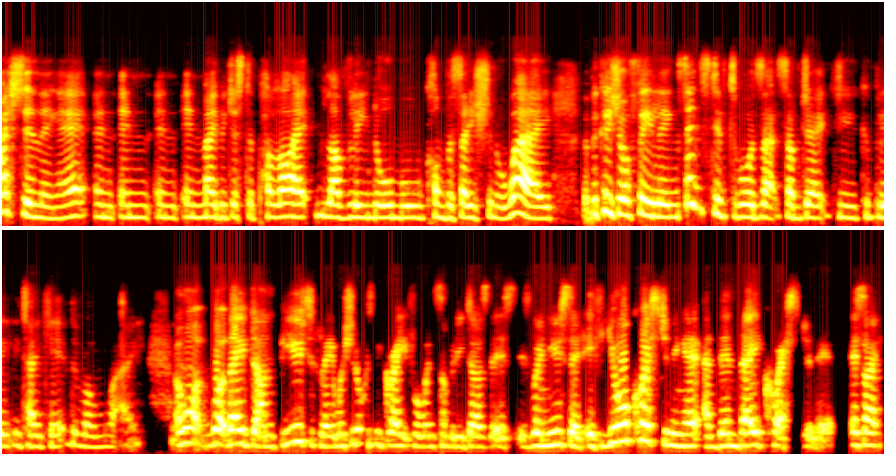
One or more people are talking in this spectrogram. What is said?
questioning it in, in in in maybe just a polite, lovely, normal conversational way, but because you're feeling sensitive towards that subject, you completely take it the wrong way. And what what they've done beautifully, and we should always be grateful when somebody does this, is when you said if you're questioning it and then they question it. It's like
